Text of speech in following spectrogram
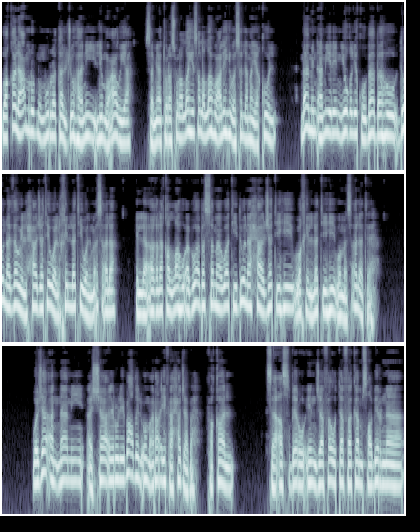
وقال عمرو بن مرة الجهني لمعاوية سمعت رسول الله صلى الله عليه وسلم يقول ما من أمير يغلق بابه دون ذوي الحاجة والخلة والمسألة إلا أغلق الله أبواب السماوات دون حاجته وخلته ومسألته. وجاء النامي الشاعر لبعض الأمراء فحجبه فقال سأصبر إن جفوت فكم صبرنا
